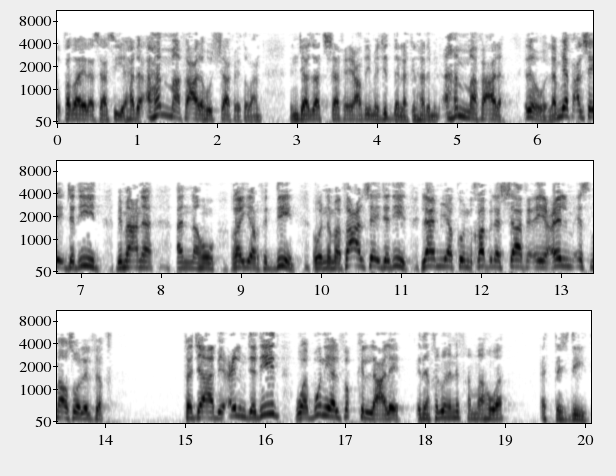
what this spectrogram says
القضايا الأساسية. هذا أهم ما فعله الشافعي. طبعا إنجازات الشافعي عظيمة جدا لكن هذا من أهم ما فعله. هو لم يفعل شيء جديد بمعنى أنه غير في الدين وإنما فعل شيء جديد لم يكن قبل الشافعي علم اسمه أصول الفقه. فجاء بعلم جديد وبني الفقه كله عليه. إذا خلونا نفهم ما هو التجديد.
